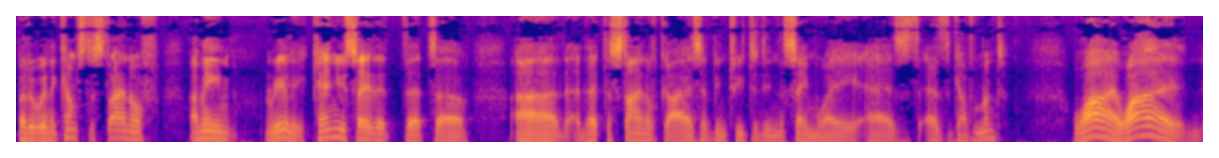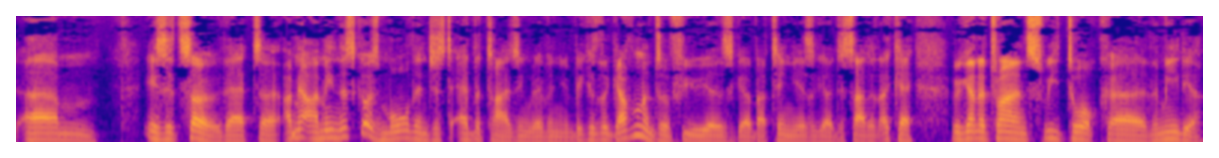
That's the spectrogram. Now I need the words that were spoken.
But when it comes to Steinhoff, I mean, really, can you say that that uh, uh, that the Steinhoff guys have been treated in the same way as as the government? Why? Why? Um, is it so that uh, I mean I mean this goes more than just advertising revenue because the government a few years ago about 10 years ago decided okay we're going to try and sweet talk uh, the media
